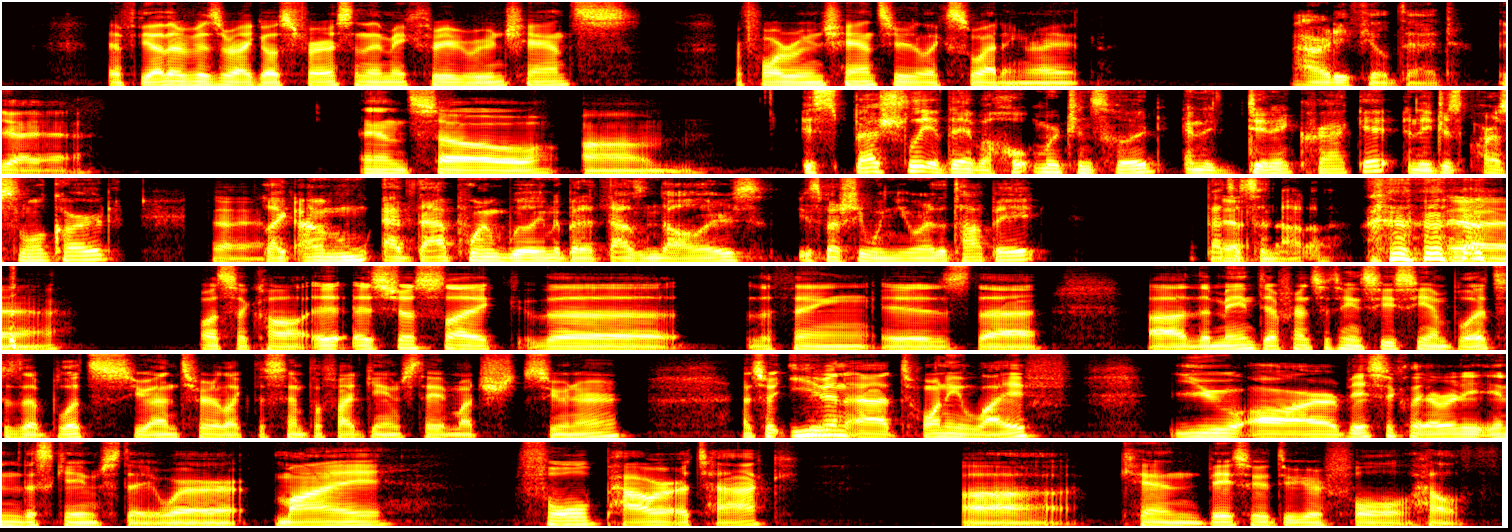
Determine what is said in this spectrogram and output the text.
if the other Viserai goes first and they make three rune chants or four rune chants, you're like sweating, right? I already feel dead. Yeah, yeah. yeah. And so, um, Especially if they have a Hope Merchant's Hood and they didn't crack it and they just Arsenal card. yeah, yeah. Like I'm at that point willing to bet a thousand dollars, especially when you are the top eight. That's Yeah. a Sonata. yeah, yeah, yeah. What's it called? It, it's just like the the thing is that uh, the main difference between CC and Blitz is that Blitz you enter like the simplified game state much sooner, and so even at twenty life, you are basically already in this game state where my full power attack uh, can basically do your full health.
